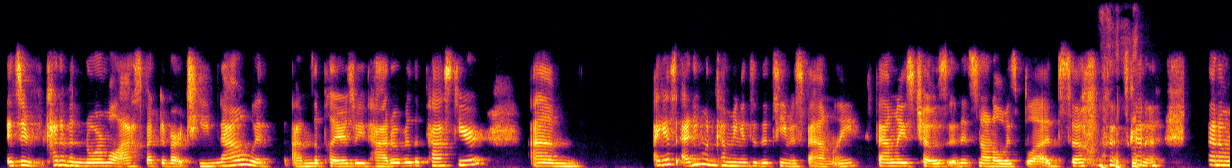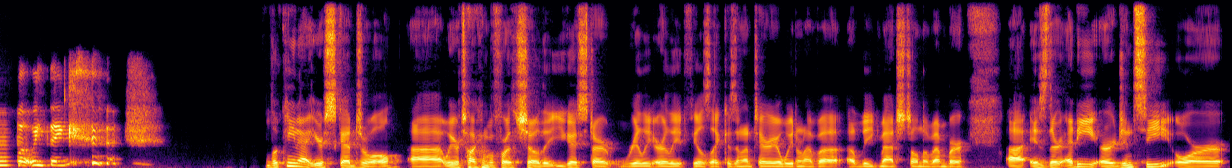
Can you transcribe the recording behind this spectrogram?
it's a kind of a normal aspect of our team now with um, the players we've had over the past year. Um, I guess anyone coming into the team is family. Family is chosen. It's not always blood, so that's kind of kind of what we think. Looking at your schedule, uh, we were talking before the show that you guys start really early. It feels like because in Ontario we don't have a, a league match till November. Uh, is there any urgency, or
